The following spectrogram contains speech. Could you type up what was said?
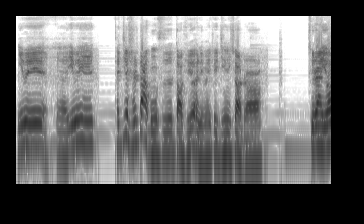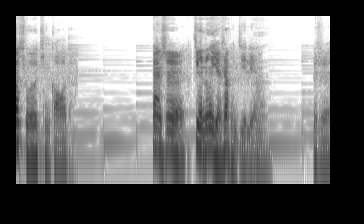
因为呃，因为他即使是大公司到学校里面去进行校招，虽然要求挺高的，但是竞争也是很激烈，嗯就是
